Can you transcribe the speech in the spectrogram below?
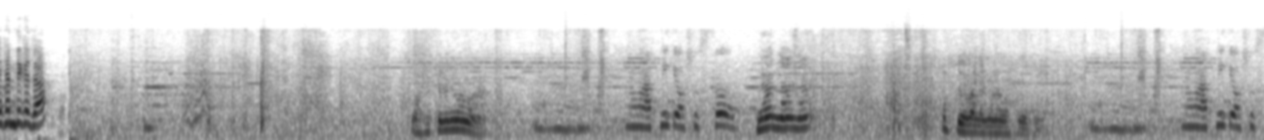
এখান থেকে যা। অসুস্থ নাকি মামা? আপনি কি অসুস্থ? না না না। আপনি কি অসুস্থ?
